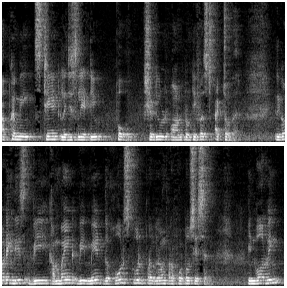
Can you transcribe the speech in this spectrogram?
upcoming state legislative poll scheduled on twenty first October Regarding this, we combined, we made the whole school program for a photo session involving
